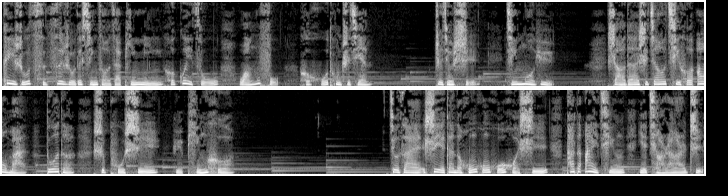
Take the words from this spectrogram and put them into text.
可以如此自如的行走在平民和贵族、王府和胡同之间。这就是金墨玉，少的是娇气和傲慢，多的是朴实与平和。就在事业干得红红火火时，她的爱情也悄然而至。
